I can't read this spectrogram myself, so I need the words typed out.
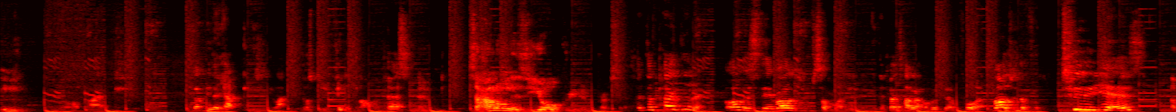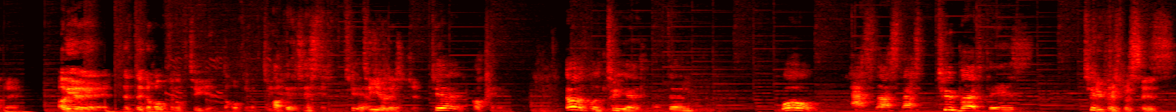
Mhm. You know, like, don't be that you have to, like, just do things with another person. So how long is your grieving process? It depends, doesn't it? Obviously, if I was with someone, innit, it depends how long I'm with them for. If I was with them for two years, Okay. Oh yeah, yeah, yeah. The, the, the whole thing of two years. The whole thing of two okay, years. it's just two years. Two year relationship. Two years, okay. That was for two years. Then, whoa, that's that's that's two birthdays, two, Two Christmases,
